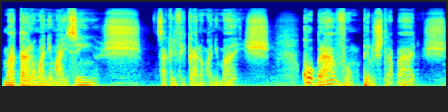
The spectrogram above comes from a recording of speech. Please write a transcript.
mataram animaizinhos, sacrificaram animais, cobravam pelos trabalhos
